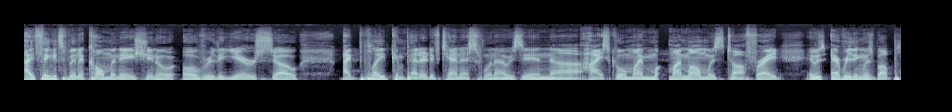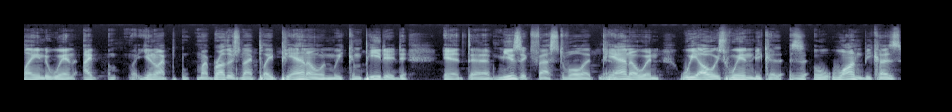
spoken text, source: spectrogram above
I think it's been a culmination o- over the years. So, I played competitive tennis when I was in uh, high school. My my mom was tough, right? It was everything was about playing to win. I, you know, I, my brothers and I played piano, and we competed at the music festival at piano, and we always win because won because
